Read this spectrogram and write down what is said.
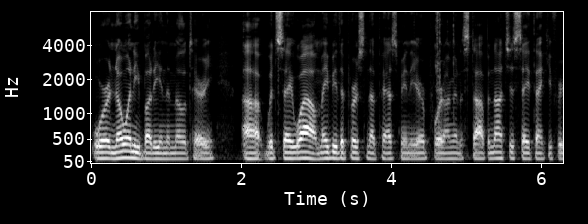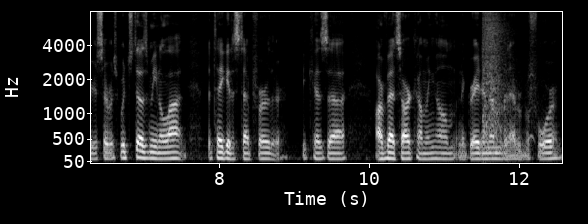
or know anybody in the military uh, would say, wow, maybe the person that passed me in the airport, I'm going to stop and not just say thank you for your service, which does mean a lot, but take it a step further because uh, our vets are coming home in a greater number than ever before.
